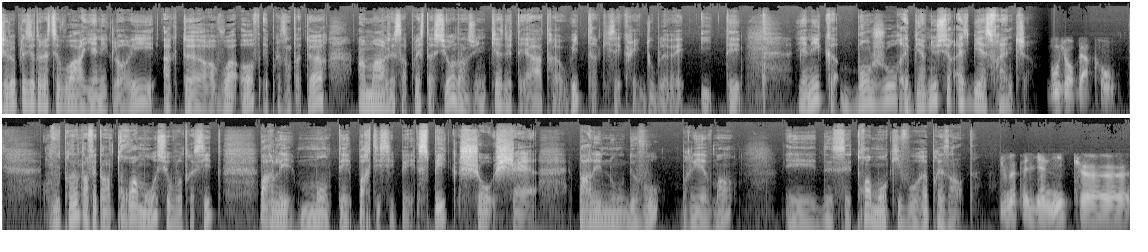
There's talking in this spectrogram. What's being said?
J'ai le plaisir de recevoir Yannick Laurie, acteur voix off et présentateur, en marge de sa prestation dans une pièce de théâtre 8 qui s'écrit W-I-T. Yannick, bonjour et bienvenue sur SBS French. Bonjour Bertrand. On vous présente en fait en trois mots sur votre site. Parler, monter, participer. Speak, show, share. Parlez-nous de vous brièvement et de ces trois mots qui vous représentent. Je m'appelle Yannick, euh,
